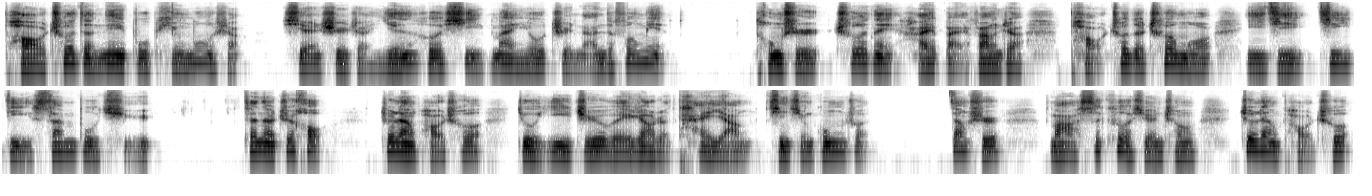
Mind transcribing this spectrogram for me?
跑车的内部屏幕上显示着《银河系漫游指南》的封面，同时车内还摆放着跑车的车模以及基地三部曲。在那之后，这辆跑车就一直围绕着太阳进行公转。当时，马斯克宣称这辆跑车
